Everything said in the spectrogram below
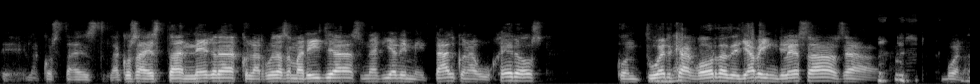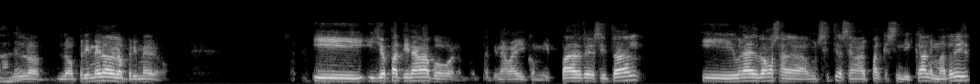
de la, costa es, la cosa esta negra, con las ruedas amarillas, una guía de metal con agujeros, con tuerca Vale. gorda de llave inglesa, o sea, bueno, Vale. lo, lo primero de lo primero. Y, y yo patinaba, pues bueno, pues patinaba ahí con mis padres y tal, y una vez vamos a un sitio que se llama el Parque Sindical en Madrid,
